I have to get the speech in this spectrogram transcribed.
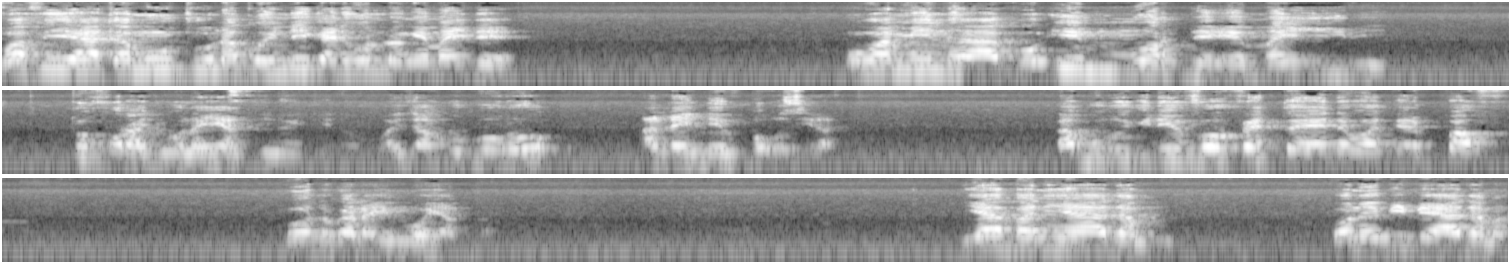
wa fiha tamutuna koye ndi kadi wonɗon e mayde huwa min ha ko immorde e mayri tuhrajuna yaltinoytino alay nem allah usira. Ba buru kaburuji ɗin fof fetto e nde wontere paf. Goto kala immo yalta ya bani adam kono e ɓiɓɓe adama.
